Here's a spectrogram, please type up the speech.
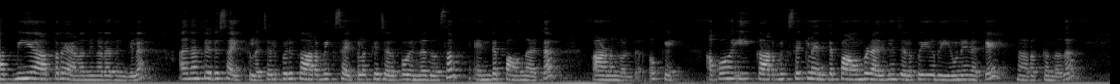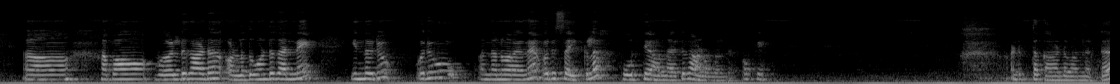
ആത്മീയ യാത്രയാണ് നിങ്ങളുടെതെങ്കിൽ അതിനകത്ത് ഒരു സൈക്കിൾ ചിലപ്പോൾ ഒരു കാർമിക് സൈക്കിളൊക്കെ ചിലപ്പോൾ ഇന്ന ദിവസം എന്റെ ആവുന്നതായിട്ട് കാണുന്നുണ്ട്. ഓക്കെ അപ്പോൾ ഈ കാർമിക് സൈക്കിൾ എന്റെ ആവുമ്പോഴായിരിക്കും ചിലപ്പോൾ ഈ റിയൂണിയനൊക്കെ നടക്കുന്നത്. അപ്പോൾ വേൾഡ് കാർഡ് ഉള്ളതുകൊണ്ട് തന്നെ ഇന്നൊരു ഒരു എന്താണ് പറയുന്നത് ഒരു സൈക്കിൾ പൂർത്തിയാവുന്നതായിട്ട് കാണുന്നുണ്ട്. ഓക്കെ അടുത്ത കാർഡ് വന്നിട്ട്.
